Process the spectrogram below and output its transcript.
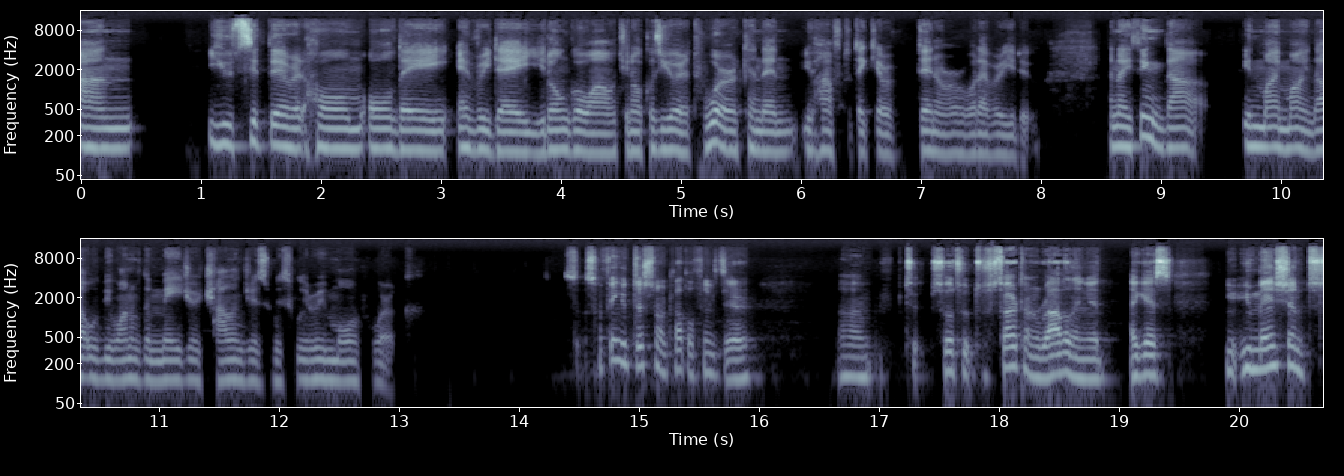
And you sit there at home all day every day you don't go out you know because you're at work and then you have to take care of dinner or whatever you do. And i think that in my mind that would be one of the major challenges with remote work. So, so i think just on a couple of things there um, to, so to, to start unraveling it, I guess you, you mentioned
